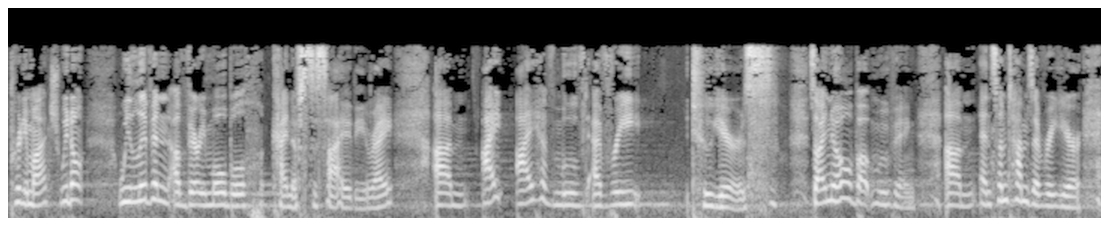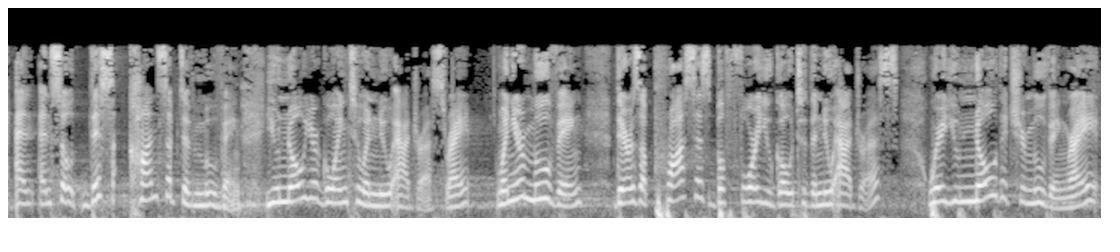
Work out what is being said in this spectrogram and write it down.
Pretty much. We don't, we live in a very mobile kind of society, right? Um, I, I have moved every two years. So I know about moving, um, and sometimes every year. And, and so this concept of moving, you know you're going to a new address, right? When you're moving, there's a process before you go to the new address where you know that you're moving, right?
